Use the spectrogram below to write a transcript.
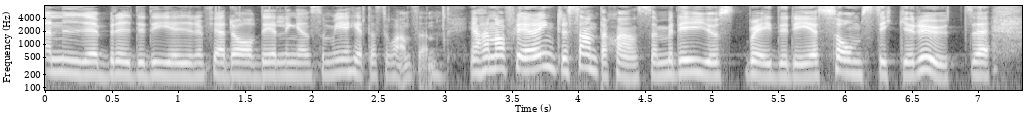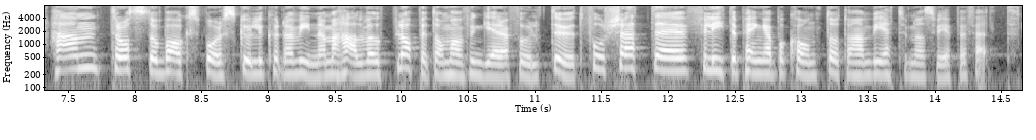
är nio Brady D i den fjärde avdelningen som är hetaste chansen. Ja, han har flera intressanta chanser, men det är just Brady D som sticker ut. Han, trots då bakspår, skulle kunna vinna med halva upploppet om han fungerar fullt ut. Fortsatt eh, för lite pengar på kontot och han vet hur man sveper fält.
